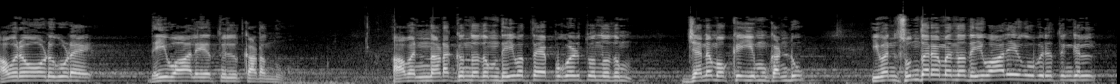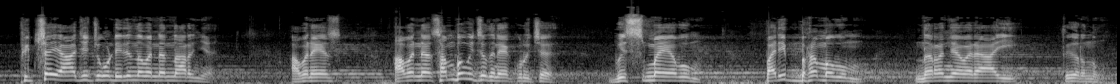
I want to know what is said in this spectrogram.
അവരോടുകൂടെ ദൈവാലയത്തിൽ കടന്നു. അവൻ നടക്കുന്നതും ദൈവത്തെ പുകഴ്ത്തുന്നതും ജനമൊക്കെയും കണ്ടു. ഇവൻ സുന്ദരമെന്ന ദൈവാലയ ഗോപുരത്തിങ്കിൽ ഭിക്ഷ യാചിച്ചുകൊണ്ടിരുന്നവൻ എന്നറിഞ്ഞ് അവനെ അവന് സംഭവിച്ചതിനെക്കുറിച്ച് വിസ്മയവും പരിഭ്രമവും നിറഞ്ഞവരായി തീർന്നു.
